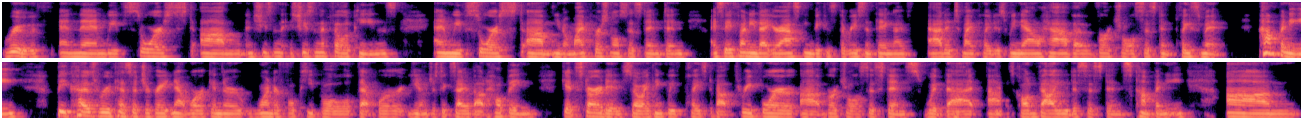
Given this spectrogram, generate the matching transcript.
Ruth. And then we've sourced, um, and she's in the, she's in the Philippines, and we've sourced, um, you know, my personal assistant. And I say funny that you're asking because the recent thing I've added to my plate is we now have a virtual assistant placement company because Ruth has such a great network and they're wonderful people that were, you know, just excited about helping get started. So I think we've placed about three, four uh, virtual assistants with that. Uh, it's called Valued Assistance Company. Um,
